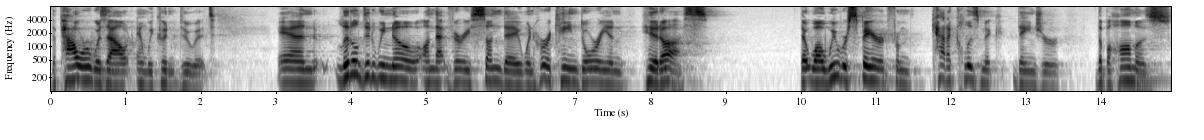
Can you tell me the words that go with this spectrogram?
The power was out, and we couldn't do it. And little did we know on that very Sunday when Hurricane Dorian hit us that while we were spared from cataclysmic danger, the Bahamas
